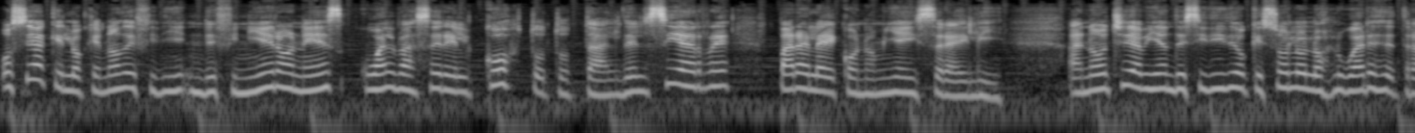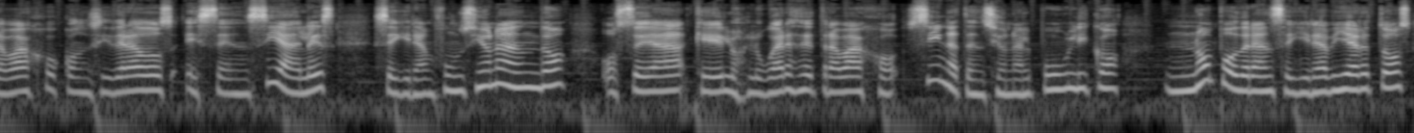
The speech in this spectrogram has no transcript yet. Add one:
O sea que lo que no definieron es cuál va a ser el costo total del cierre para la economía israelí. Anoche habían decidido que solo los lugares de trabajo considerados esenciales seguirán funcionando, o sea que los lugares de trabajo sin atención al público no podrán seguir abiertos,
